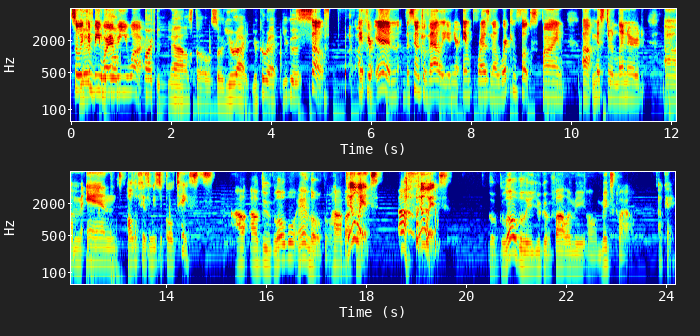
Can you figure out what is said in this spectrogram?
so it can be wherever you are. Market now, so so you're right. You're correct. You're good. So, if you're in the Central Valley and you're in Fresno, where can folks find uh, Mr. Leonard um, and all of his musical tastes? I'll, I'll do global and local. How about do that? it? do it. So globally, you can follow me on Mixcloud. Okay.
